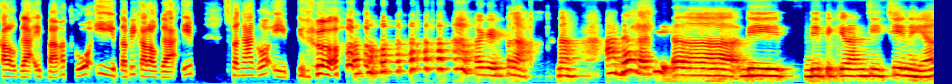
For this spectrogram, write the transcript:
kalau gaib banget goib tapi kalau gaib setengah goib gitu Oke, okay, setengah. Nah, ada nggak sih uh, di di pikiran Cici nih ya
